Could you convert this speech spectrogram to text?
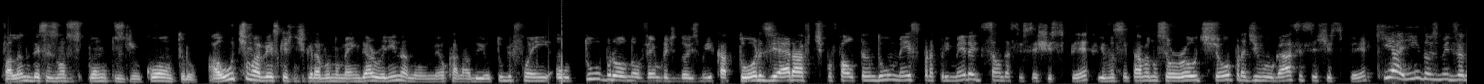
Falando desses nossos pontos de encontro, a última vez que a gente gravou no Main Arena, no meu canal do YouTube, foi em outubro ou novembro de 2014, era tipo faltando um mês para a primeira edição da CCXP, e você estava no seu roadshow para divulgar a CCXP, que aí em 2019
